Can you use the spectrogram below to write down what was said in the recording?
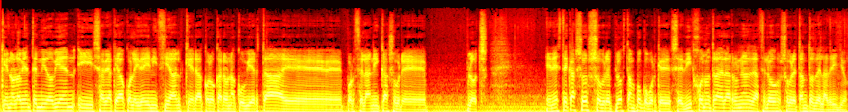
que no lo había entendido bien y se había quedado con la idea inicial que era colocar una cubierta eh, porcelánica sobre plots. En este caso, sobre tampoco, porque se dijo en otra de las reuniones de hacerlo sobre tanto de ladrillo.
